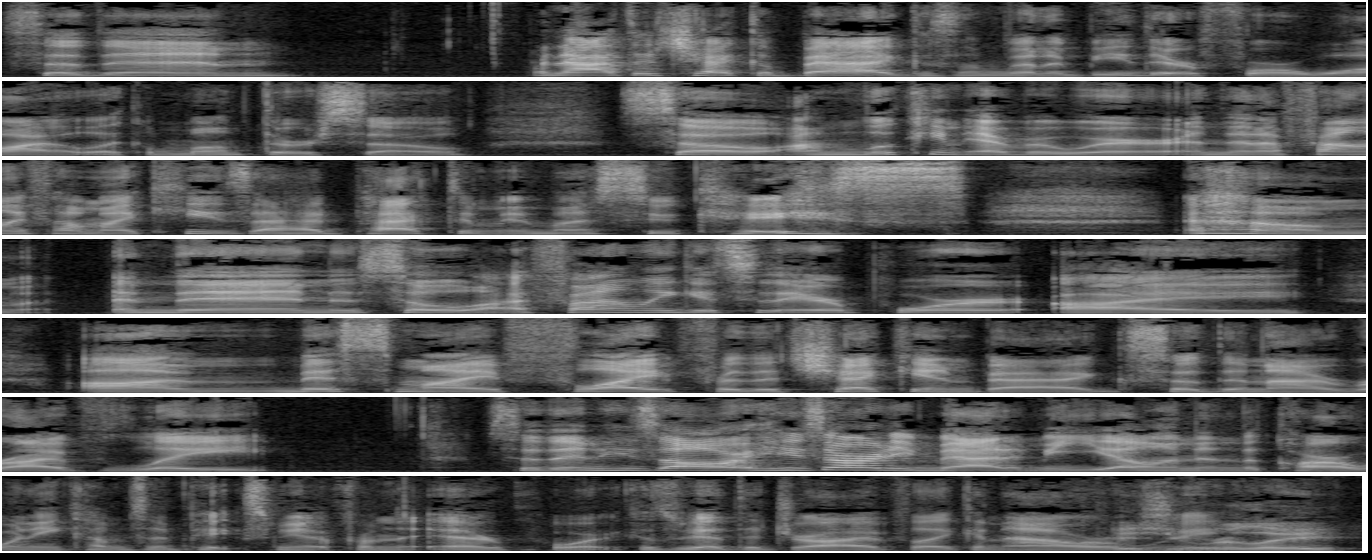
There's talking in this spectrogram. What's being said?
So then, and I have to check a bag because I'm going to be there for a while, like a month or so. So I'm looking everywhere. And then I finally found my keys. I had packed them in my suitcase. Um, and then, so I finally get to the airport. I um, miss my flight for the check in bag. So then I arrive late. So then he's all he's already mad at me, yelling in the car when he comes and picks me up from the airport because we had to drive like an hour. because away. you were late.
